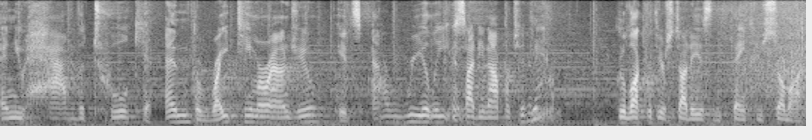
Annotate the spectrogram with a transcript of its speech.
and you have the toolkit and the right team around you, it's a really exciting opportunity. Good luck with your studies and thank you so much.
